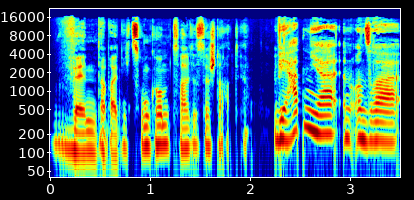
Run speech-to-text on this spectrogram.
Wenn dabei nichts rumkommt, zahlt es der Staat, ja. Wir hatten ja in unserer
